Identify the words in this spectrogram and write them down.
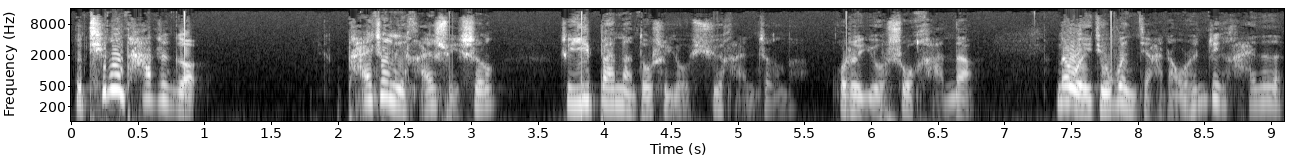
就听着他这个痰声里含水声，这一般呢都是有虚寒症的，或者有受寒的。那我也就问家长，我说你这个孩子，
